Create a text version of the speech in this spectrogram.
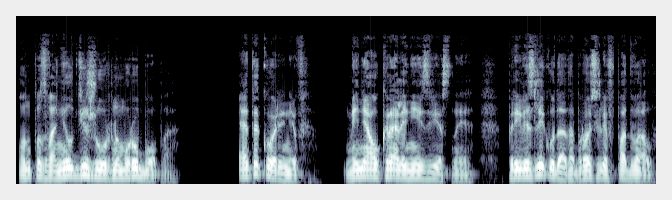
Он позвонил дежурному Рубопа. «Это Коренев. Меня украли неизвестные. Привезли куда-то, бросили в подвал.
